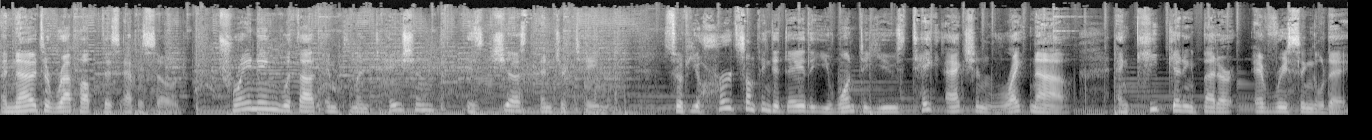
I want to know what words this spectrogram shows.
And now to wrap up this episode. Training without implementation is just entertainment. So if you heard something today that you want to use, take action right now and keep getting better every single day.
